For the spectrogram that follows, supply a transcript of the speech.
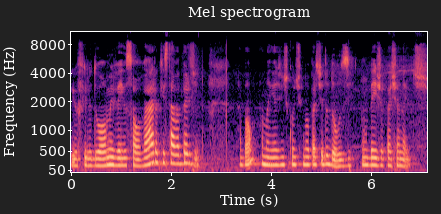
e o Filho do Homem veio salvar o que estava perdido. Tá bom? Amanhã a gente continua a partir do 12. Um beijo apaixonante.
